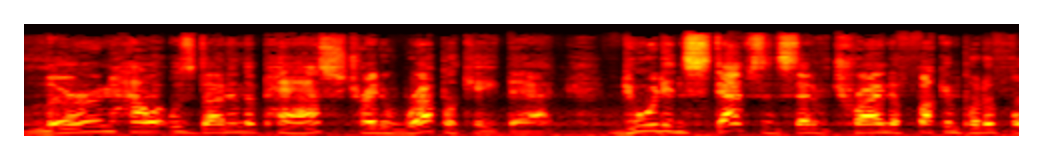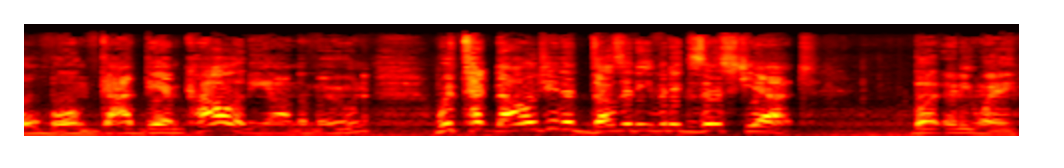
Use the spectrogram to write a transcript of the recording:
learn how it was done in the past, try to replicate that, do it in steps instead of trying to fucking put a full blown goddamn colony on the moon with technology that doesn't even exist yet. But anyway,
